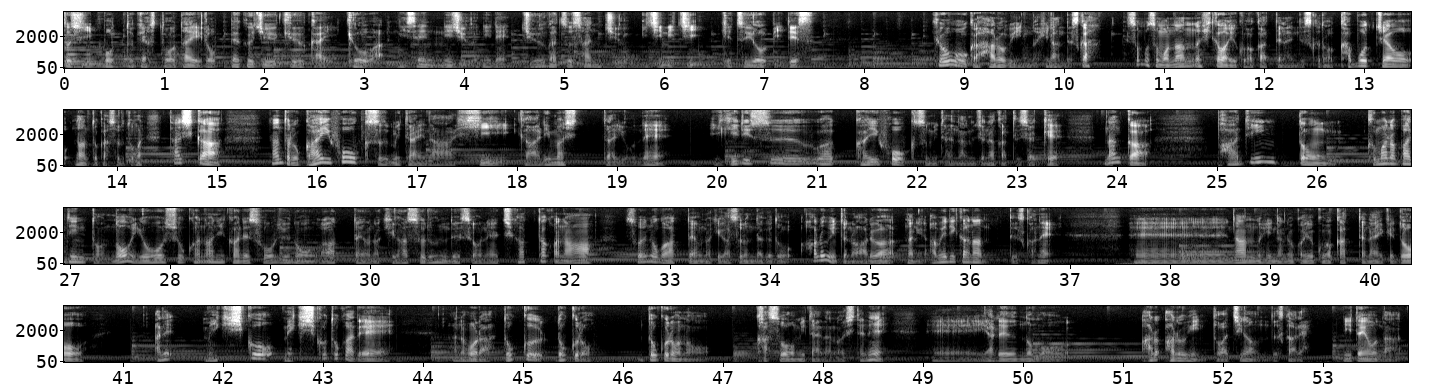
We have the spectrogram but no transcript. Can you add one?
スト誌ポッドキャスト第619回今日は2022年10月31日月曜日です。今日がハロウィンの日なんですか？そもそも何の日かはよく分かってないんですけどかぼちゃをなんとかするとか、ね、確かなんだろうガイ・フォークスみたいな日がありましたよね。イギリスはガイ・フォークスみたいなのじゃなかったでしたっけ？なんかパディントン、熊のパディントンの洋書か何かでそういうのがあったような気がするんですよね。違ったかな？そういうのがあったような気がするんだけど、ハロウィンっていうのはあれは何？アメリカなんですかね？えー、何の日なのかよく分かってないけど、あれ、メキシコ、メキシコとかで、あのほら、ドクドクロ？ドクロの仮装みたいなのをしてね、えー、やるのもハロウィンとは違うんですか？ね。似たような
